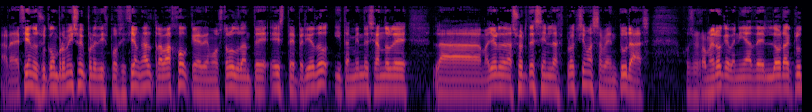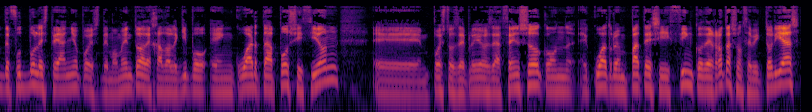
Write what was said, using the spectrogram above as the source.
agradeciendo su compromiso y predisposición al trabajo que demostró durante este periodo y también deseándole la mayor de las suertes en las próximas aventuras. José Romero, que venía del Lora Club de Fútbol este año, pues de momento ha dejado al equipo en cuarta posición eh, en puestos de playoffs de ascenso con eh, cuatro empates y cinco derrotas, 11 victorias,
